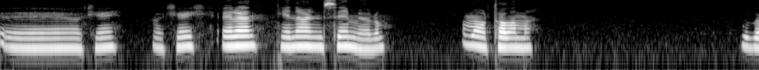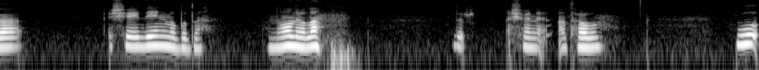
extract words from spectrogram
Ee, okey. Okey. Eren yeni halini sevmiyorum. Ama ortalama. Bu da şey değil mi bu da? Ne oluyor lan? Dur. Şöyle atalım. Bu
